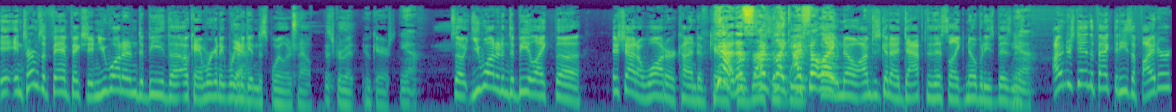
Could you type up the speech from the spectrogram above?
in, in terms of fan fiction you wanted him to be the okay and we're gonna we're Yeah. gonna get into spoilers now screw it who cares yeah. so you wanted him to be like the fish out of water kind of character Yeah, that's- I- like, the, I felt oh like- no i'm just gonna adapt to this like nobody's business Yeah. i understand the fact that he's a fighter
